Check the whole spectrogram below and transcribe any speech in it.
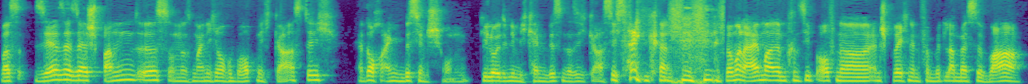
was sehr, sehr, sehr spannend ist, und das meine ich auch überhaupt nicht garstig, ja doch, eigentlich ein bisschen schon. Die Leute, die mich kennen, wissen, dass ich garstig sein kann. Wenn man einmal im Prinzip auf einer entsprechenden Vermittlermesse war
